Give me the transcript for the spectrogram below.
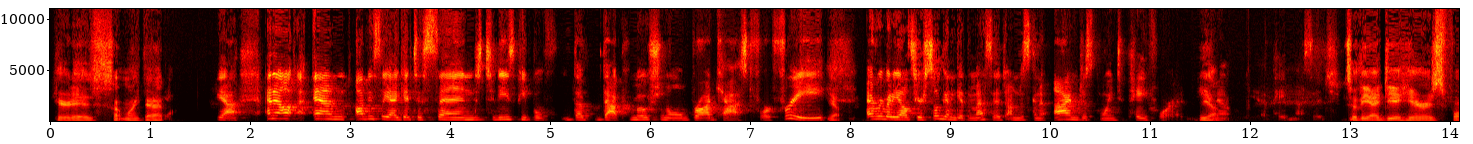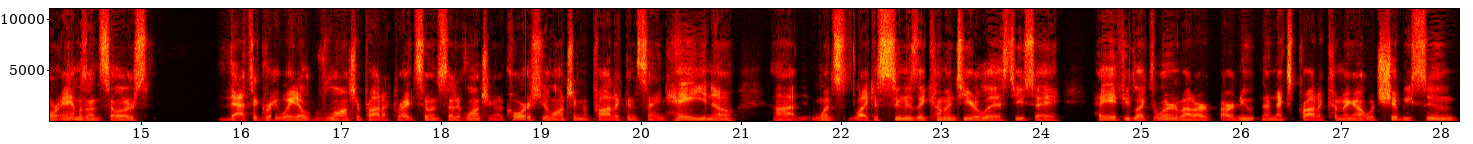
Here it is. Something like that. Yeah yeah and I'll, and obviously i get to send to these people the, that promotional broadcast for free yep. everybody else you're still going to get the message i'm just going to i'm just going to pay for it yeah you know, paid message. So the idea here is for amazon sellers that's a great way to launch a product right? So instead of launching a course you're launching the product and saying hey you know uh, once like as soon as they come into your list you say hey if you'd like to learn about our, our new our next product coming out which should be soon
